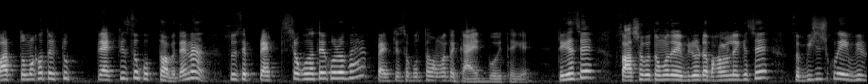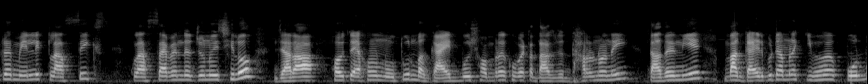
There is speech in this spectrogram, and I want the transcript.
বাট তোমাকে তো একটু প্র্যাকটিসও করতে হবে, তাই না? সো সে প্র্যাকটিসটা কোথা থেকে করবে ভাই প্র্যাকটিসটা করতে হবে আমাদের গাইড বই থেকে। ঠিক আছে? সো আশা করি তোমাদের এই ভিডিওটা ভালো লেগেছে। সো বিশেষ করে এই ভিডিওটা মেনলি ক্লাস সিক্স ক্লাস সেভেনদের জন্যই ছিল। যারা হয়তো এখনও নতুন বা গাইড বই সম্পর্কে খুব একটা ধারণা নেই তাদের নিয়ে বা গাইড বইটা আমরা কীভাবে পড়ব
